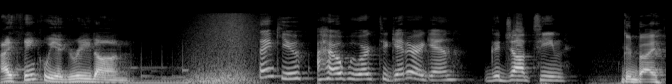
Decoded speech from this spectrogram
I think we agreed on... Thank you. I hope we work together again. Good job, team. Goodbye.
